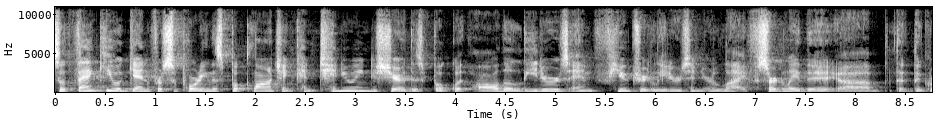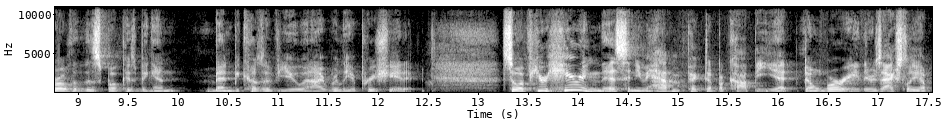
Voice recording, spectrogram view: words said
So, thank you again for supporting this book launch and continuing to share this book with all the leaders and future leaders in your life. Certainly, the uh, the, the, growth of this book has begun, been because of you, and I really appreciate it. So if you're hearing this and you haven't picked up a copy yet, don't worry. There's actually a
